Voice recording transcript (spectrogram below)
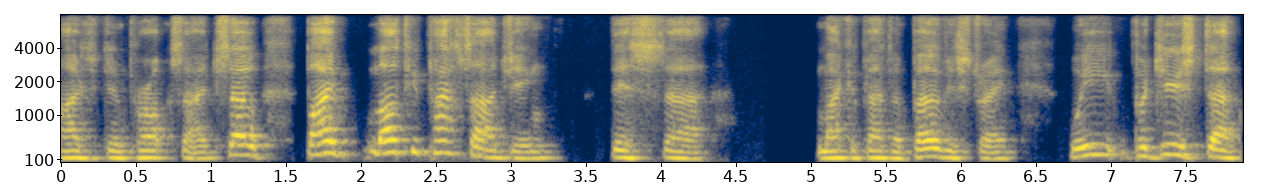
hydrogen peroxide. So by multipassaging this uh, Mycoplasma bovis strain, we produced uh,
